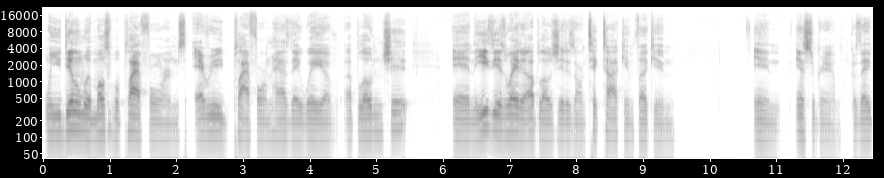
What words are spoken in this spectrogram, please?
when you're dealing with multiple platforms, every platform has their way of uploading shit. And the easiest way to upload shit is on TikTok and fucking in Instagram because they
